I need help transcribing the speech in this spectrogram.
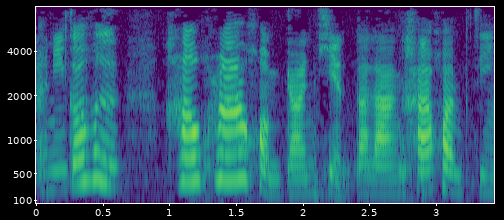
อันนี้ก็คือคร่าวๆของการเขียนตารางค่าความจริง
